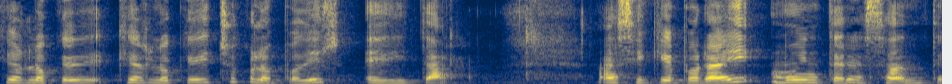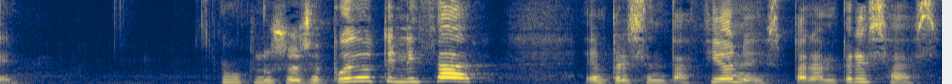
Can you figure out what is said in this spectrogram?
que es lo que, que es lo que he dicho que lo podéis editar. Así que por ahí muy interesante. Incluso se puede utilizar en presentaciones para empresas,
